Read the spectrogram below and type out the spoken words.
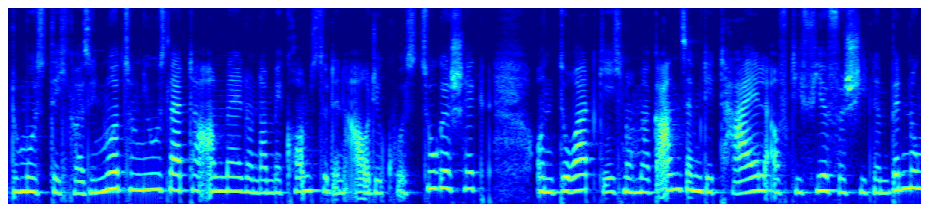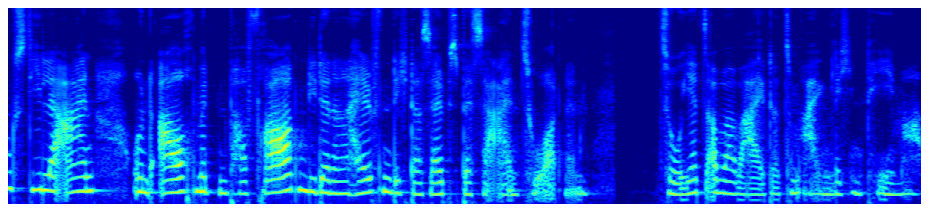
Du musst dich quasi nur zum Newsletter anmelden und dann bekommst du den Audiokurs zugeschickt. Und dort gehe ich nochmal ganz im Detail auf die vier verschiedenen Bindungsstile ein und auch mit ein paar Fragen, die dir dann helfen, dich da selbst besser einzuordnen. So, jetzt aber weiter zum eigentlichen Thema.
